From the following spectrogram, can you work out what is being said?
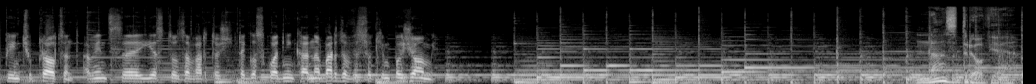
45%, a więc e, jest to zawartość tego składnika na bardzo wysokim poziomie. Na zdrowie.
